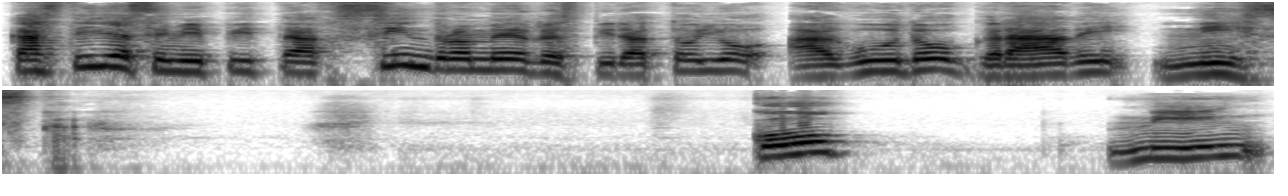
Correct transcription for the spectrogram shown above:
Castilla semipitaq síndrome respiratorio agudo grave nisqa. Co nin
